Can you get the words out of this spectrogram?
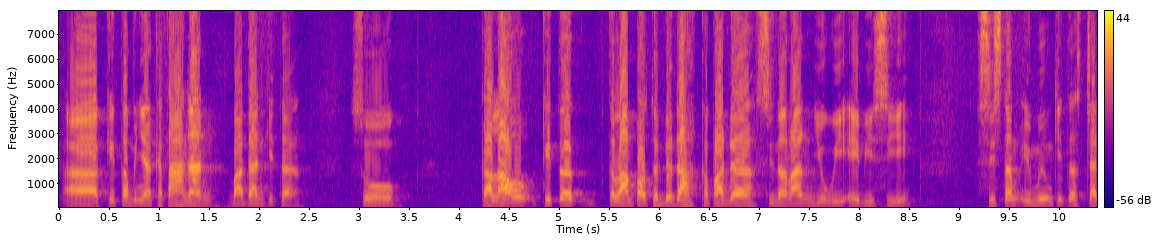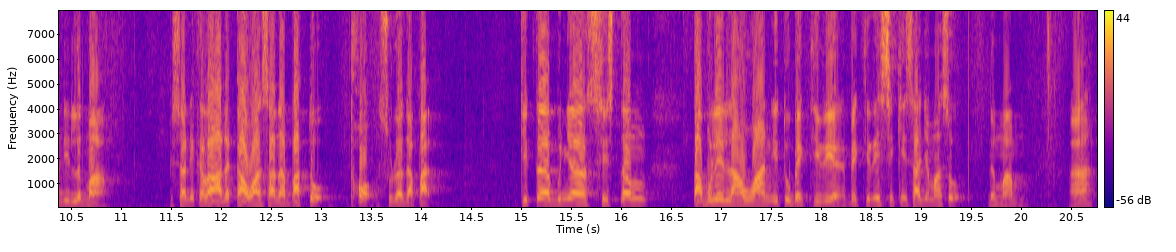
uh, kita punya ketahanan badan kita. So, kalau kita terlampau terdedah kepada sinaran UV ABC, sistem imun kita jadi lemah. Misalnya kalau ada kawan sana batuk, tok sudah dapat. Kita punya sistem tak boleh lawan itu bakteria. Bakteria sikit saja masuk, demam. Ha?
